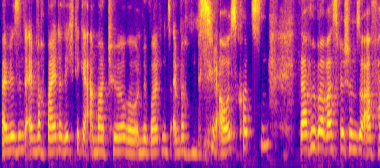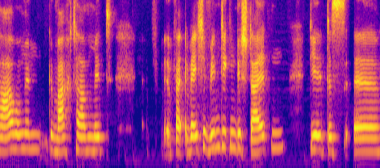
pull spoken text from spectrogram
weil wir sind einfach beide richtige Amateure und wir wollten uns einfach ein bisschen auskotzen darüber, was wir schon so Erfahrungen gemacht haben mit welche windigen Gestalten dir das äh,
